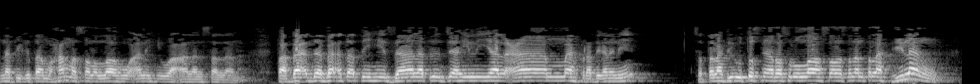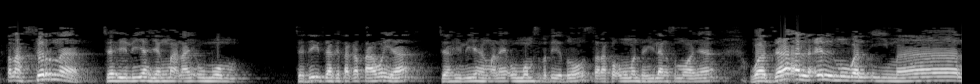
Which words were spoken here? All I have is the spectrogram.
Nabi kita Muhammad sallallahu alaihi wa alihi wasallam. Fa ba'da ba'tsatihi zalatil jahiliyah al-ammah. Perhatikan ini. Setelah diutusnya Rasulullah SAW telah hilang, telah sirna jahiliyah yang maknanya umum. Jadi sudah kita ketahui ya, jahiliyah yang mana umum seperti itu, secara keumuman dah hilang semuanya. Waja'al ilmu wal iman,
